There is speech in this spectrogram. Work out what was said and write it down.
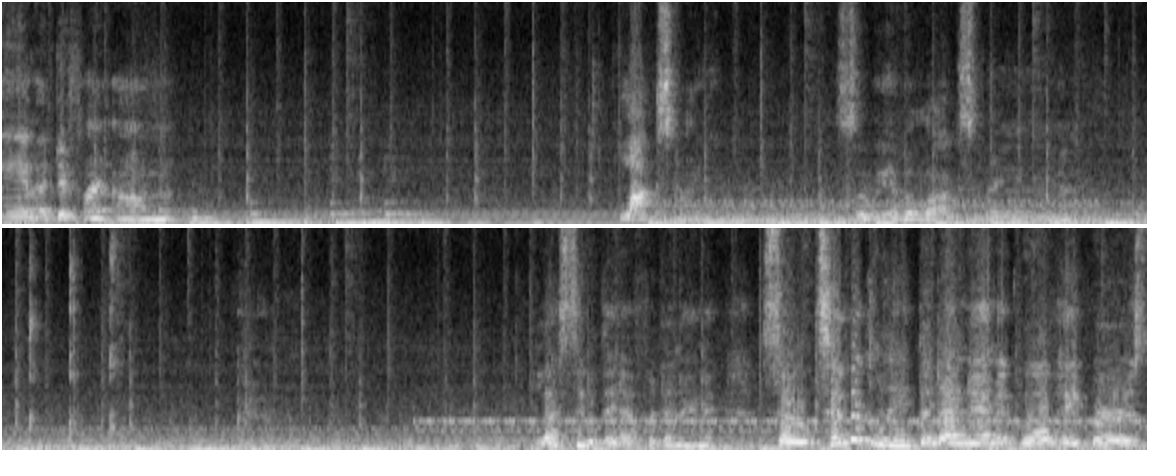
and a different um, lock screen. So we have a lock screen. Let's see what they have for dynamic. So typically the dynamic wallpapers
